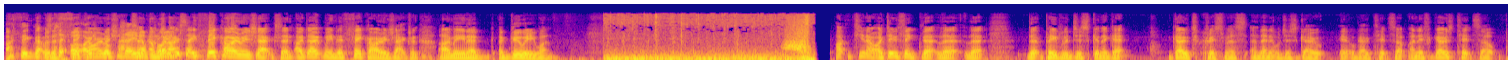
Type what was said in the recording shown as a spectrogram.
I think that was a thick oh, Irish Irish accent. And when? I say thick Irish accent, I don't mean a thick Irish accent. I mean a, a gooey one. I, you know, I do think that that that, that people are just going to get go to Christmas and then it will just go it will go tits up. And if it goes tits up,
